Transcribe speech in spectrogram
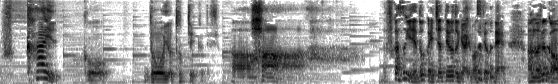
深い、こう、同意を取っていくんですよ。あはあ。あ。深すぎてどっか行っちゃってる時ありますけどね。あの、なんか、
